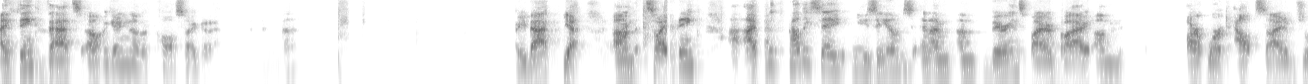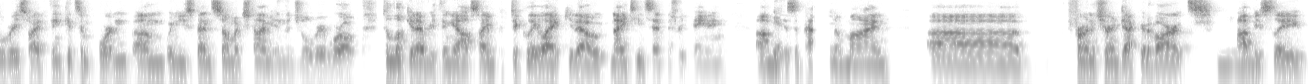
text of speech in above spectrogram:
i think that's oh i'm getting another call so i gotta are you back? Yeah. Um, so I think I would probably say museums, and I'm, I'm very inspired by um, artwork outside of jewelry. So I think it's important um, when you spend so much time in the jewelry world to look at everything else. I'm particularly like, you know, 19th century painting um, yeah. is a passion of mine. Uh, furniture and decorative arts, mm-hmm. obviously,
